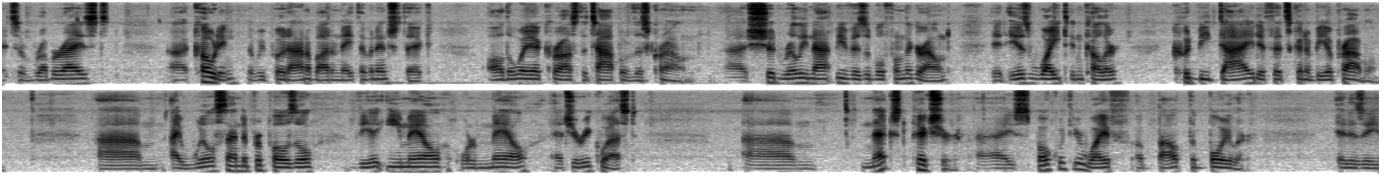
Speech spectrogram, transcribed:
It's a rubberized uh, coating that we put on about an eighth of an inch thick all the way across the top of this crown. Uh, should really not be visible from the ground. It is white in color, could be dyed if it's going to be a problem. Um, I will send a proposal via email or mail at your request. Um, next picture, I spoke with your wife about the boiler. It is a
